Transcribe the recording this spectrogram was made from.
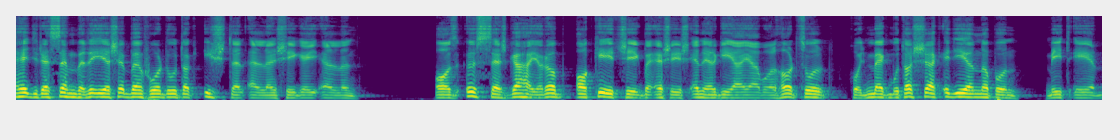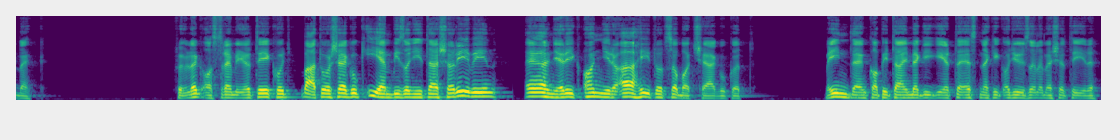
egyre szenvedélyesebben fordultak Isten ellenségei ellen. Az összes gályarab a kétségbe esés energiájával harcolt, hogy megmutassák egy ilyen napon, mit érnek. Főleg azt remélték, hogy bátorságuk ilyen bizonyítása révén elnyerik annyira áhított szabadságukat. Minden kapitány megígérte ezt nekik a győzelem esetére.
